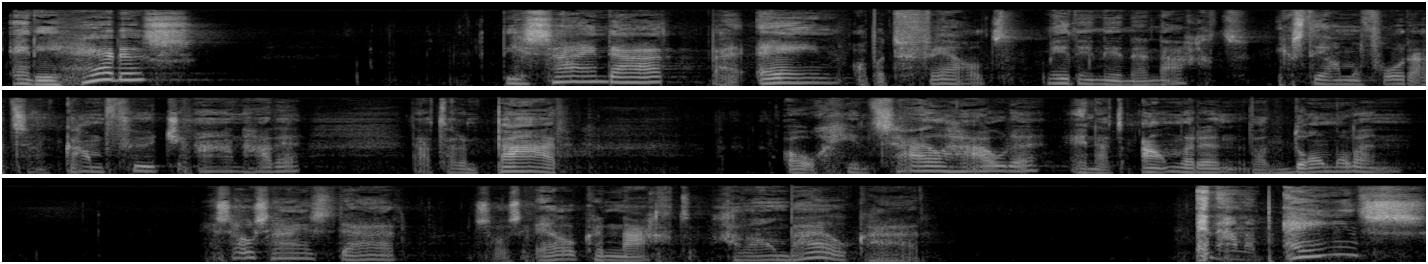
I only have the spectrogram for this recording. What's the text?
En die herders, die zijn daar bijeen op het veld, midden in de nacht. Ik stel me voor dat ze een kampvuurtje aan hadden. Dat er een paar oogje in het zeil houden en dat anderen wat dommelen. En zo zijn ze daar, zoals elke nacht, gewoon bij elkaar. En dan opeens,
